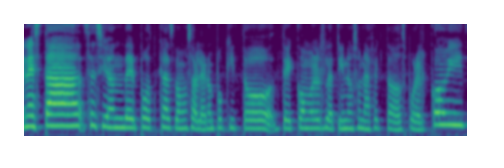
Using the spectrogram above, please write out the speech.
en esta sesión del podcast vamos a hablar un poquito de cómo los latinos son afectados por el COVID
